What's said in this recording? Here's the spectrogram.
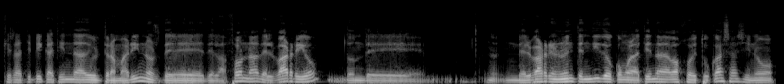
que es la típica tienda de ultramarinos de, de la zona, del barrio, donde del barrio no entendido como la tienda de abajo de tu casa, sino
